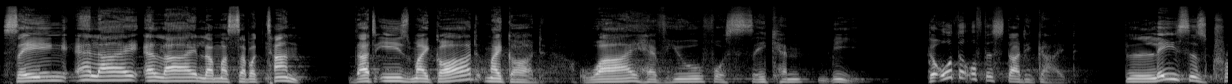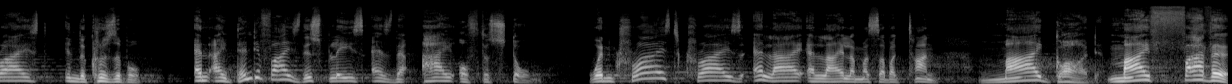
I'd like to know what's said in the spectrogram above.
saying, Eli, Eli, lama sabachthani, that is, my God, my God, why have you forsaken me? The author of the study guide places Christ in the crucible and identifies this place as the eye of the storm. When Christ cries, Eli, Eli, lama sabachthani, my God, my Father,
